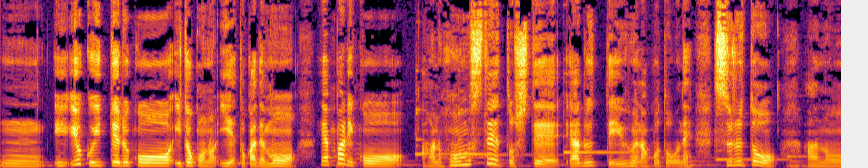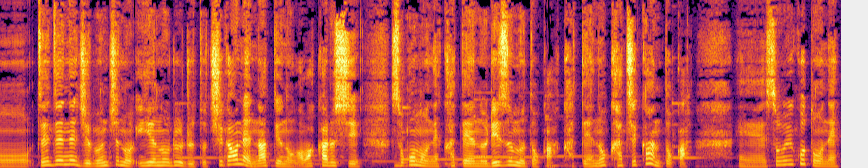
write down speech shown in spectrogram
うん、よく行ってる、こう、いとこの家とかでも、やっぱりこう、あの、ホームステイとしてやるっていうふうなことをね、すると、あの、全然ね、自分家の家のルールと違うねんなっていうのがわかるし、そこのね、家庭のリズムとか、家庭の価値観とか、えー、そういうことをね、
